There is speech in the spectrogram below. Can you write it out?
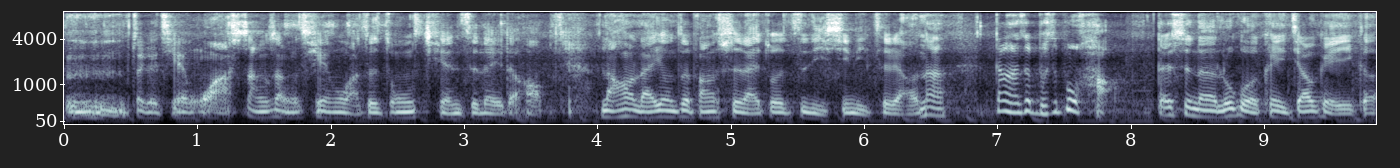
嗯，这个签哇上上签哇这中签之类的哈，然后来用这方式来做自己心理治疗。那当然这不是不好。但是呢，如果可以交给一个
